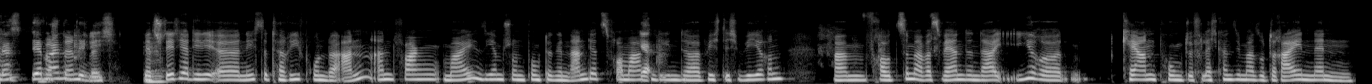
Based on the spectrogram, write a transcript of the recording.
Das, der Meinung bin ich. Jetzt steht ja die äh, nächste Tarifrunde an, Anfang Mai. Sie haben schon Punkte genannt jetzt, Frau Martin, ja. die Ihnen da wichtig wären. Ähm, Frau Zimmer, was wären denn da Ihre Kernpunkte? Vielleicht können Sie mal so drei nennen.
